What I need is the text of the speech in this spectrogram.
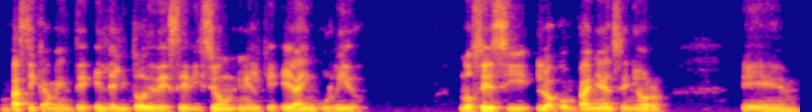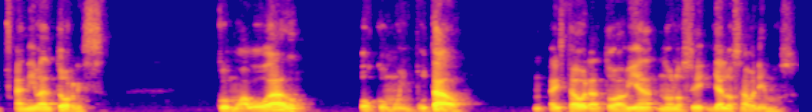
básicamente el delito de desedición en el que él ha incurrido. No sé si lo acompaña el señor eh, Aníbal Torres como abogado o como imputado. A esta hora todavía no lo sé, ya lo sabremos.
